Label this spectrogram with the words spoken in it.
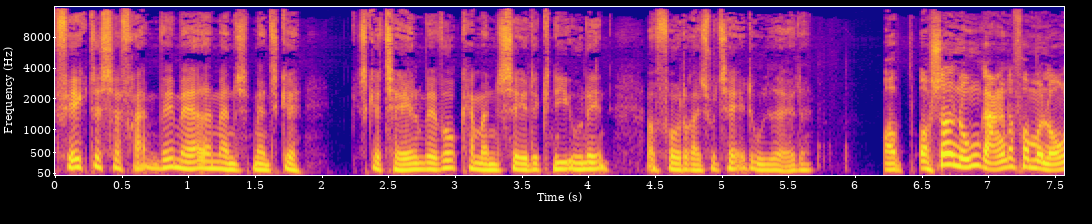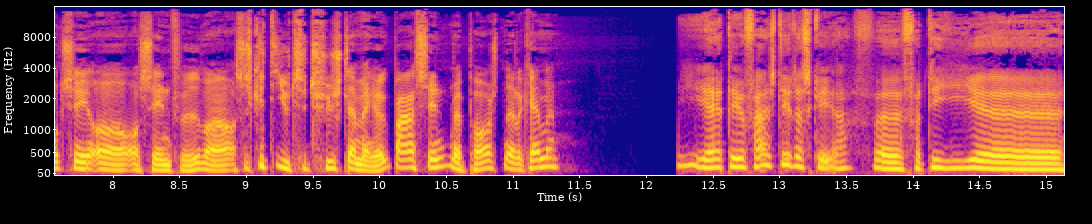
fægte sig frem. Hvem er det, man, man skal, skal tale med? Hvor kan man sætte kniven ind og få et resultat ud af det? Og, og så nogle gange, der får man lov til at, at sende fødevarer, og så skal de jo til Tyskland. Man kan jo ikke bare sende dem med posten, eller kan man? Ja, det er jo faktisk det, der sker, for, fordi øh,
